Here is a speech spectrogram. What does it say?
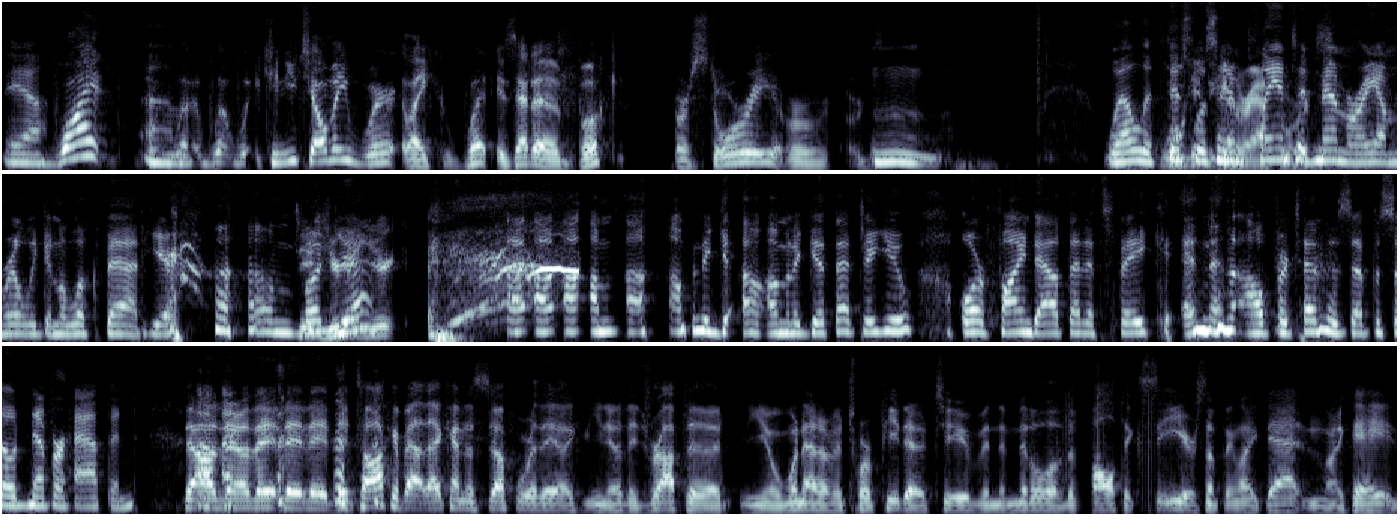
Yeah. What? Um, what, what? Can you tell me where, like, what is that a book or story or? or... Mm well, if this we'll was an implanted afterwards. memory, I'm really going to look bad here. um, Dude, but you're, yeah, you're... I, am I'm, I'm going to get I'm to get that to you, or find out that it's fake, and then I'll pretend this episode never happened. No, uh, no, they, they, they they talk about that kind of stuff where they like you know they dropped a you know one out of a torpedo tube in the middle of the Baltic Sea or something like that, and like they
